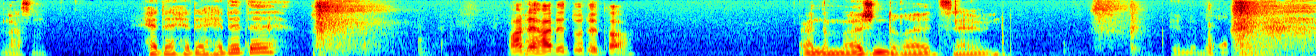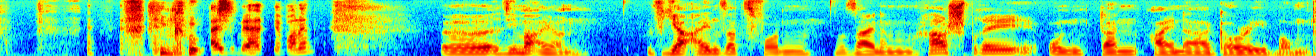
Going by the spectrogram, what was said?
Lassen. Hätte, hätte, hätte, hätte. Warte, hatte Dutte da. An Immersion Red Zone. In the morning. Gut. Also, wer hat gewonnen? Äh, Sima Ion. Via Einsatz von seinem Haarspray und dann einer Gory Bomb.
